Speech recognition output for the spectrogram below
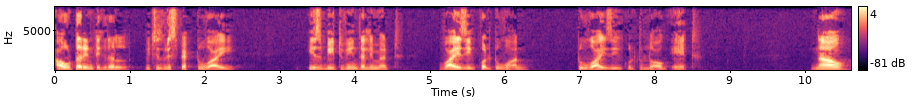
outer integral, which is with respect to y, is between the limit y is equal to 1 2y is equal to log 8. Now,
